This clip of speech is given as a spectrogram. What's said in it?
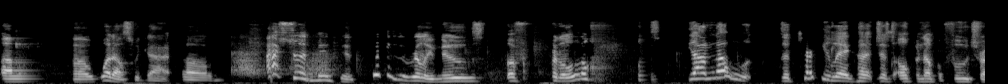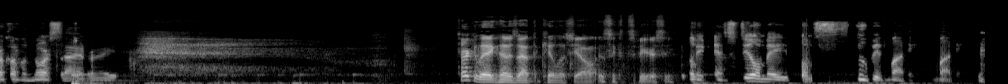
Um. Uh, what else we got? Um. I should mention this isn't really news, but for the locals, y'all know the Turkey Leg Hut just opened up a food truck on the north side, right? Turkey Leg Hut is out to kill us, y'all. It's a conspiracy. And still made stupid money. Money.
